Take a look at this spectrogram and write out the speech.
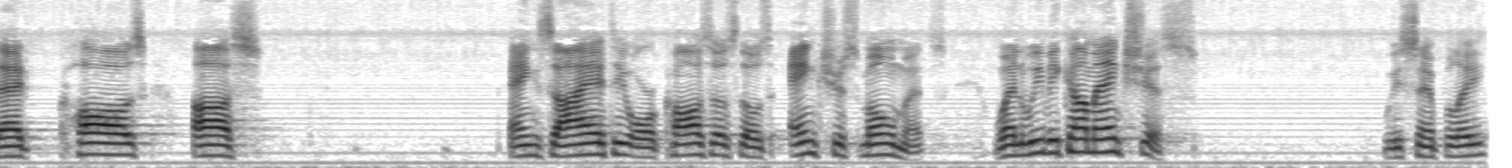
that cause us anxiety or cause us those anxious moments, when we become anxious, we simply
